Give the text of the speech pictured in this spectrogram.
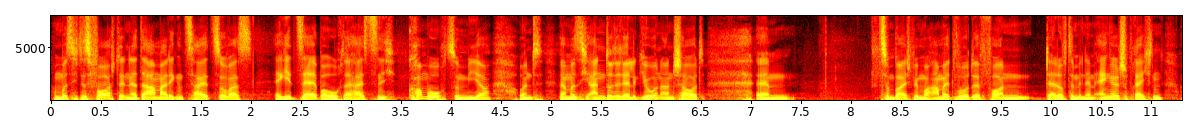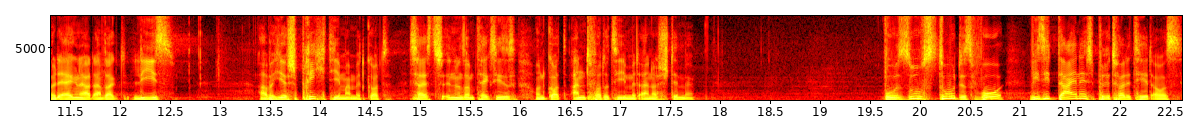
Man muss sich das vorstellen, in der damaligen Zeit sowas, er geht selber hoch, da heißt es nicht, komm hoch zu mir. Und wenn man sich andere Religionen anschaut, ähm, zum Beispiel Mohammed wurde von, der durfte mit einem Engel sprechen und der Engel hat einfach gesagt, lies. Aber hier spricht jemand mit Gott. Das heißt, in unserem Text hieß es, und Gott antwortete ihm mit einer Stimme. Wo suchst du das? Wo, wie sieht deine Spiritualität aus?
